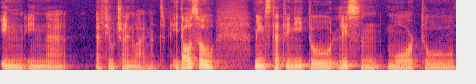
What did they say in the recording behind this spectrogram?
in, in a future environment. It also means that we need to listen more to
